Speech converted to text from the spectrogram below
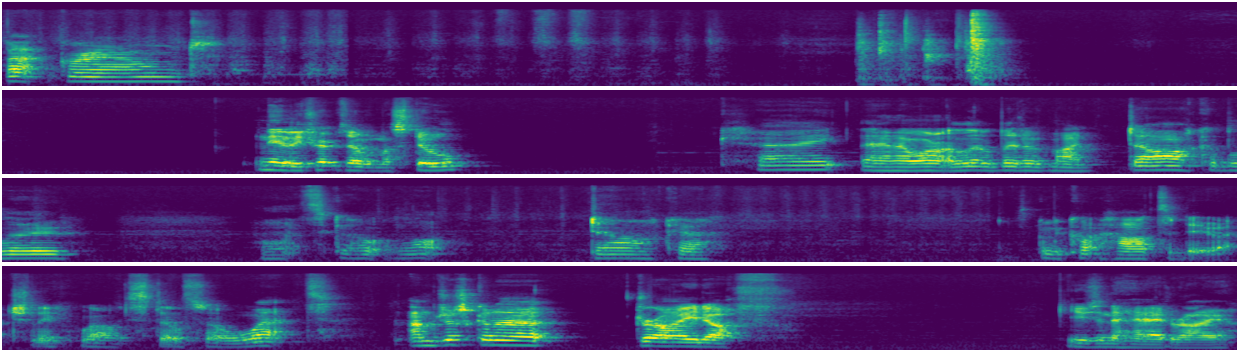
background. Nearly tripped over my stool. Okay, then I want a little bit of my darker blue. To go a lot darker. It's going to be quite hard to do actually while it's still so wet. I'm just going to dry it off using a hairdryer.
